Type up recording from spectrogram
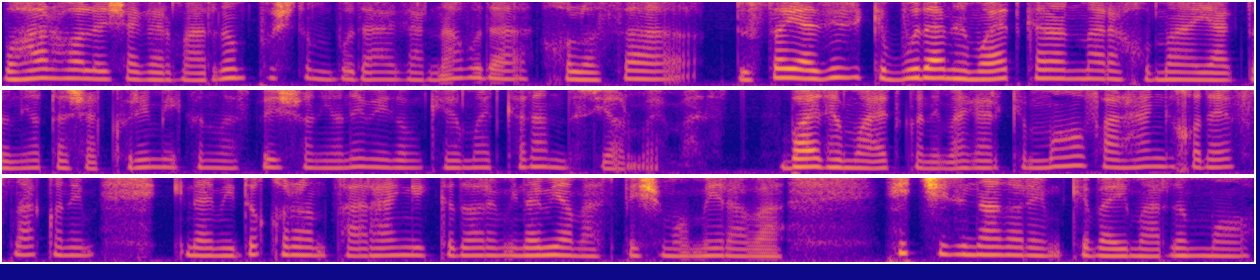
با هر حالش اگر مردم پشتم بوده اگر نبوده خلاصه دوستای عزیزی که بودن حمایت کردن مرا. خب من یک دنیا تشکری می‌کنم از پیشان یا نمیگم که حمایت کردن بسیار مهم است. باید حمایت کنیم. اگر که ما فرهنگ خود حفظ نکنیم اینمی دو قرآن فرهنگی که داریم اینمی هم از پیش ما میره و هیچ چیزی نداریم که به مردم ما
